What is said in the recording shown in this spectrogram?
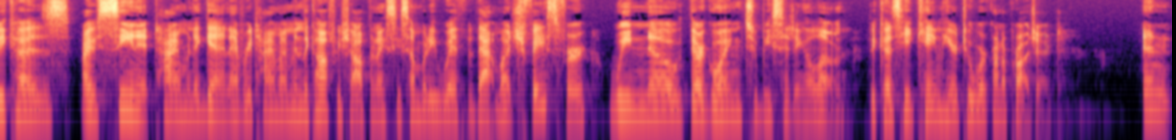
Because I've seen it time and again. Every time I'm in the coffee shop and I see somebody with that much face fur, we know they're going to be sitting alone because he came here to work on a project. And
